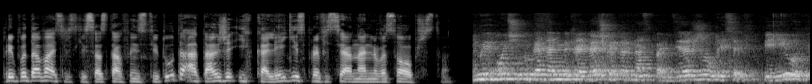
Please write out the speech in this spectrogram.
преподавательский состав института, а также их коллеги из профессионального сообщества. Мы очень благодарны Михаилу который нас поддерживал весь этот период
